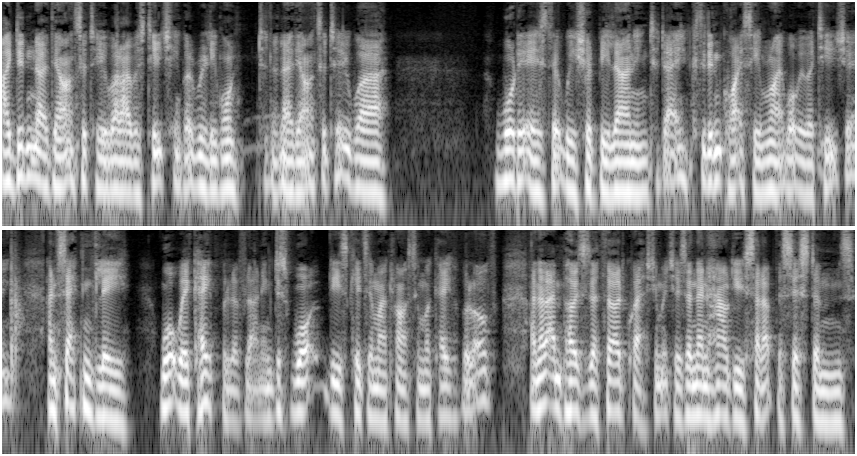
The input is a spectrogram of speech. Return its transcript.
I didn't know the answer to while I was teaching, but really wanted to know the answer to were what it is that we should be learning today, because it didn't quite seem right what we were teaching. And secondly, what we're capable of learning, just what these kids in my classroom were capable of. And then that poses a third question, which is, and then how do you set up the systems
